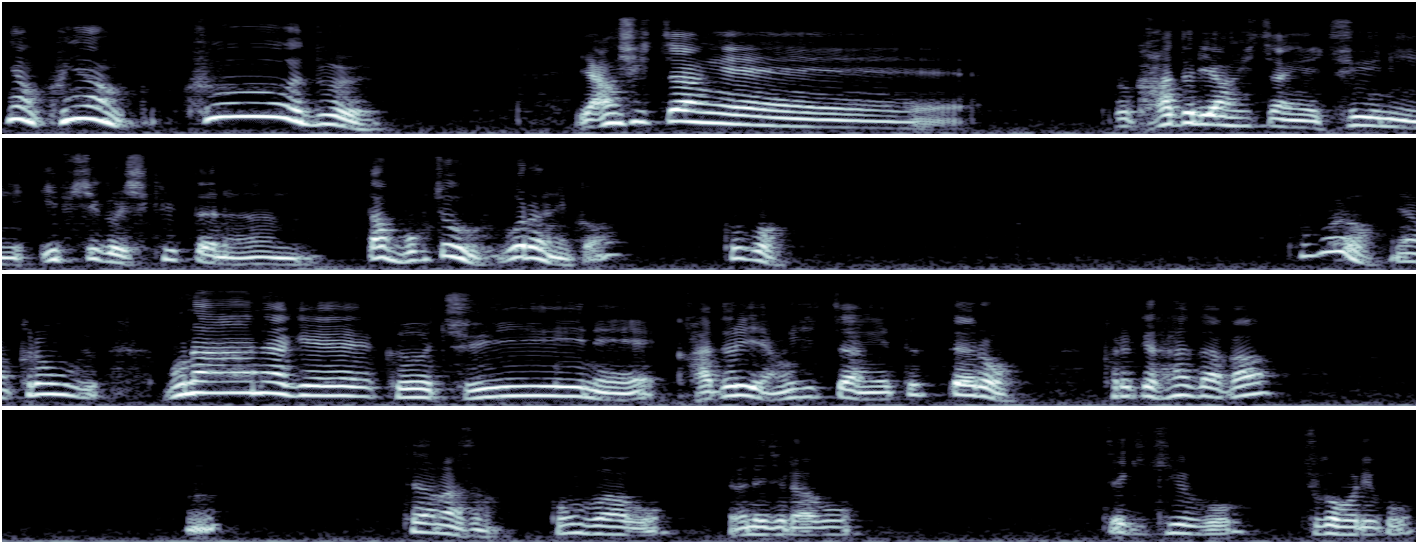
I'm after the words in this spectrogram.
그냥 그냥 그들 양식장에 그 가두리 양식장의 주인이 입식을 시킬 때는 딱 목적은 그거라니까. 그거. 그거요. 그냥 그럼 무난하게 그 주인의 가두리 양식장의 뜻대로 그렇게 살다가 응? 태어나서 공부하고 연애질하고 째기 키우고 죽어버리고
